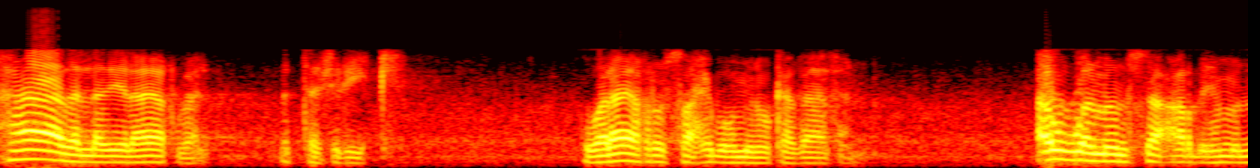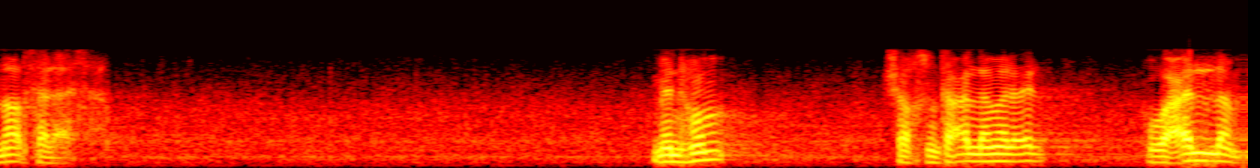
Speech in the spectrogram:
هذا الذي لا يقبل التشريك. ولا يخرج صاحبه منه كفافا أول من تسعر بهم النار ثلاثة. منهم شخص تعلم العلم وعلم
